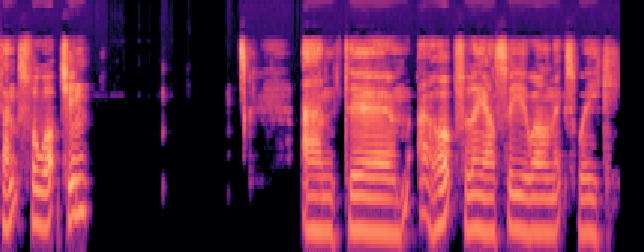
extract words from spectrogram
thanks for watching. And um, hopefully I'll see you all next week.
